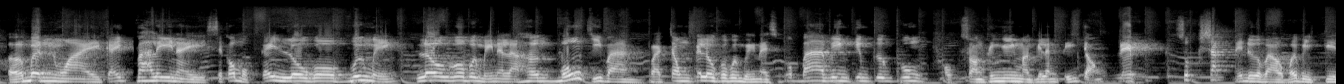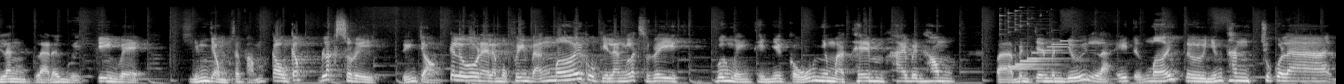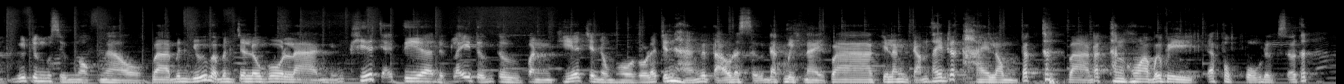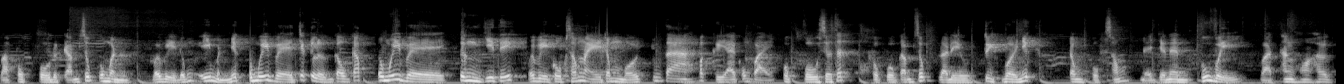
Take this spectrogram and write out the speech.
ở bên ngoài cái vali này sẽ có một cái logo vương miện. Logo vương miện này là hơn 4 chỉ vàng và trong cái logo vương miện này sẽ có ba viên kim cương vuông hột xoàn thiên nhiên mà kỳ lân tuyển chọn đẹp, xuất sắc để đưa vào bởi vì kỳ lân là đơn vị chuyên về những dòng sản phẩm cao cấp luxury tuyển chọn. Cái logo này là một phiên bản mới của kỳ lân luxury. Vương miện thì như cũ nhưng mà thêm hai bên hông và bên trên bên dưới là ý tưởng mới từ những thanh chocolate biểu trưng của sự ngọt ngào. Và bên dưới và bên trên logo là những khía chạy tia được lấy ý tưởng từ vành khía trên đồng hồ Rolex chính hãng để tạo ra sự đặc biệt này. Và Kỳ Lăng cảm thấy rất hài lòng, rất thích và rất thăng hoa bởi vì đã phục vụ được sở thích và phục vụ được cảm xúc của mình. Bởi vì đúng ý mình nhất, đúng ý về chất lượng cao cấp, đúng ý về từng chi tiết. Bởi vì cuộc sống này trong mỗi chúng ta, bất kỳ ai cũng vậy, phục vụ sở thích, phục vụ cảm xúc là điều tuyệt vời nhất trong cuộc sống để trở nên thú vị và thăng hoa hơn.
